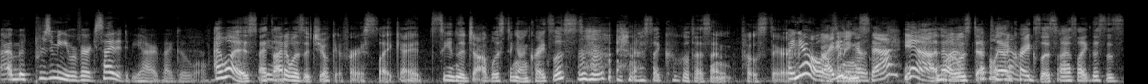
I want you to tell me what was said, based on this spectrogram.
I'm presuming you were very excited to be hired by Google. I was. I yeah. thought it was a joke at first. Like I had seen the job listing on Craigslist, mm-hmm. and I was like, Google doesn't post their. I know. Openings. I didn't know that. Yeah, no, wow. it was definitely on Craigslist, and I was like, this is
